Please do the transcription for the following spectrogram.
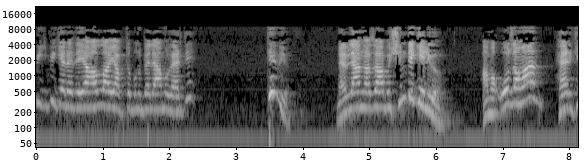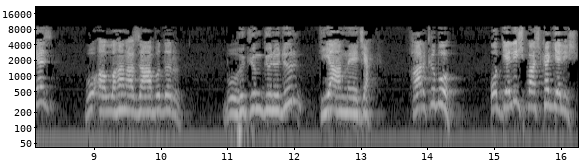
Bir, bir kere de ya Allah yaptı bunu belamı verdi demiyor. Mevla'nın azabı şimdi geliyor. Ama o zaman herkes bu Allah'ın azabıdır, bu hüküm günüdür diye anlayacak. Farkı bu. O geliş başka geliş.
